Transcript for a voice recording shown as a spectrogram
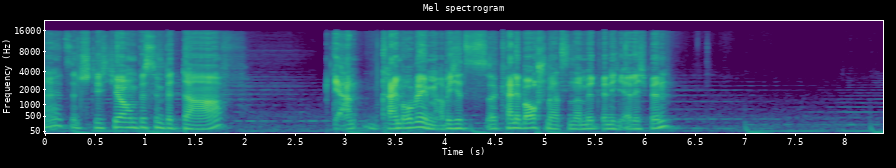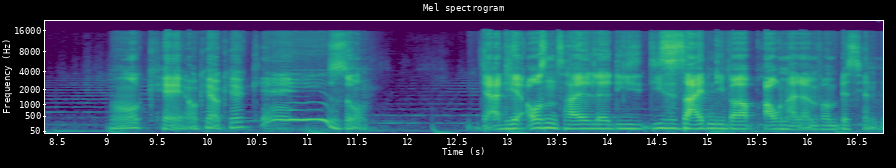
Ja, jetzt entsteht hier auch ein bisschen Bedarf. Gern, kein Problem. Habe ich jetzt äh, keine Bauchschmerzen damit, wenn ich ehrlich bin. Okay, okay, okay, okay. So. Ja, die Außenteile, die, diese Seiten, die wir brauchen halt einfach ein bisschen.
